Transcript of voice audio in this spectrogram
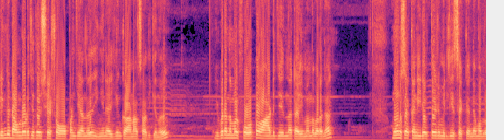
ലിങ്ക് ഡൗൺലോഡ് ചെയ്ത ശേഷം ഓപ്പൺ ചെയ്യുന്നത് ഇങ്ങനെയായിരിക്കും കാണാൻ സാധിക്കുന്നത്. ഇവിടെ നമ്മൾ ഫോട്ടോ ആഡ് ചെയ്യുന്ന ടൈം എന്ന് പറഞ്ഞാൽ മൂന്ന് സെക്കൻഡ് ഇരുപത്തേഴ് മില്ലി സെക്കൻഡ് മുതൽ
